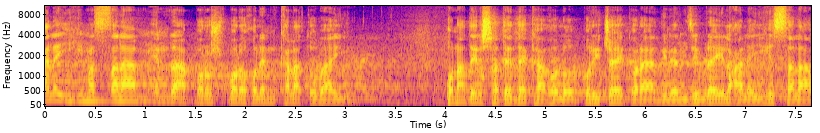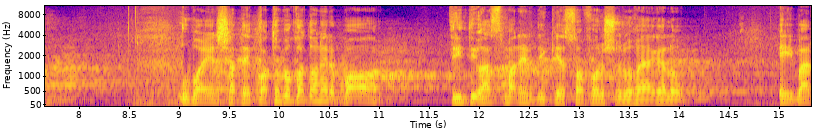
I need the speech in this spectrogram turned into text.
আলাইহিমাসসালাম এনরা পরস্পর হলেন খালাতো ভাই। ওনাদের সাথে দেখা হলো, পরিচয় করায় দিলেন জিব্রাইল আলাইহিসালাম উভয়ের সাথে কথোপকথনের পর তৃতীয় আসমানের দিকে সফর শুরু হয়ে গেল। এইবার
